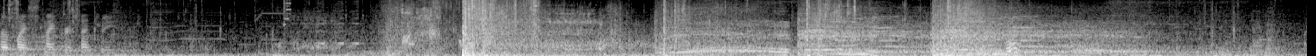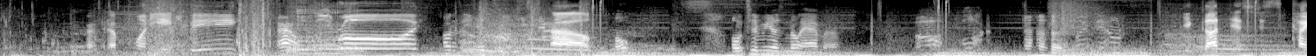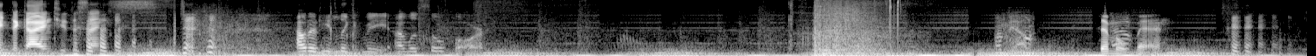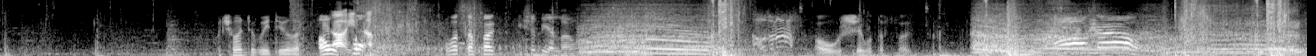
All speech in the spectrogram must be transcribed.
of my sniper sentry. I got 20 HP. Ow! Leroy. How did he hit me? Ow. Oh. Oh, Timmy has no ammo. Oh, You got this. Just kite the guy into the sense. How did he lick me? I was so far. I'm down. Demo man. Which one do we do? Like, oh, oh, he's what? up. what the fuck? You should be alone. Hold him off. Oh shit! What the fuck? Oh no! No!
